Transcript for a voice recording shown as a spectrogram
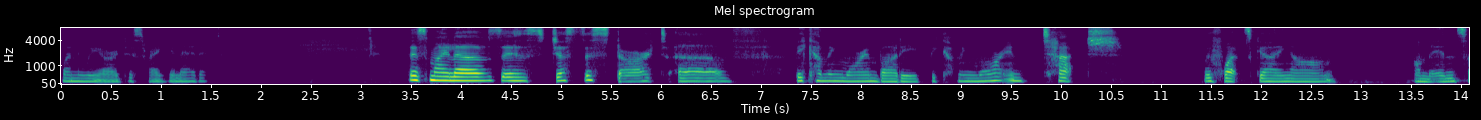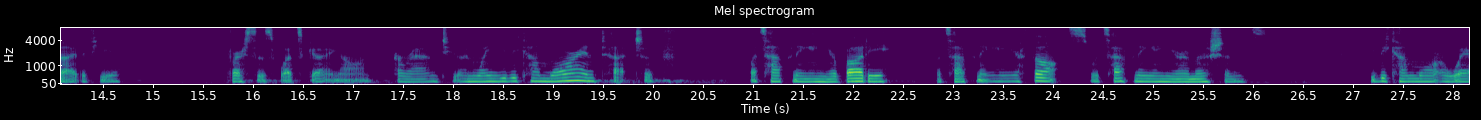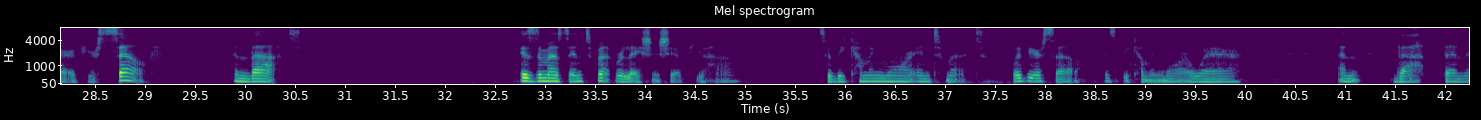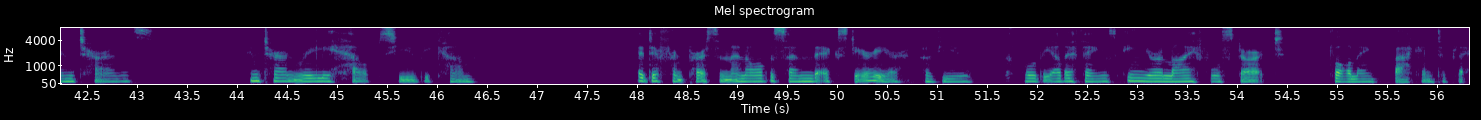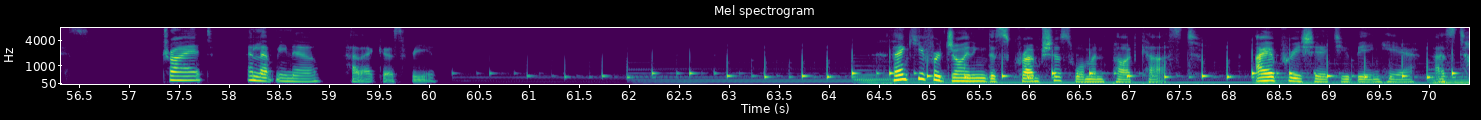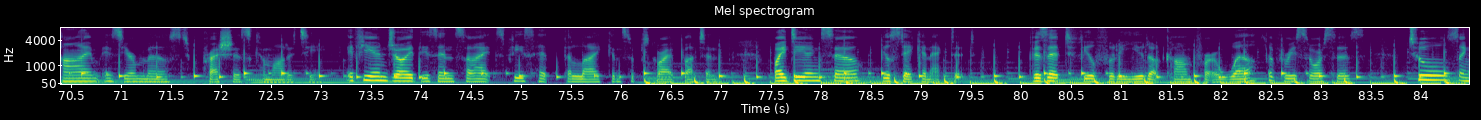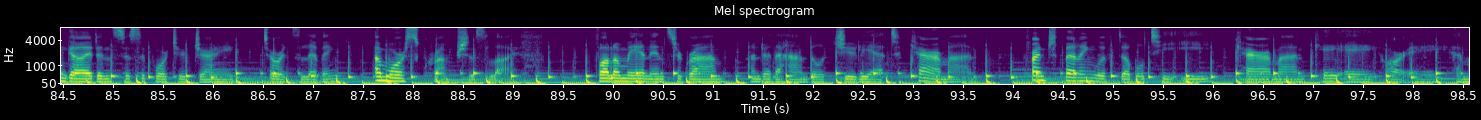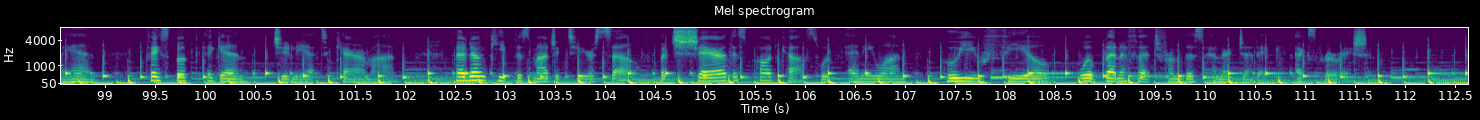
when we are dysregulated. This, my loves, is just the start of becoming more embodied, becoming more in touch with what's going on on the inside of you versus what's going on around you. And when you become more in touch of what's happening in your body, what's happening in your thoughts, what's happening in your emotions, you become more aware of yourself. And that is the most intimate relationship you have. So, becoming more intimate with yourself is becoming more aware. And that then in turns in turn really helps you become a different person and all of a sudden the exterior of you all the other things in your life will start falling back into place. Try it and let me know how that goes for you. Thank you for joining the Scrumptious Woman podcast. I appreciate you being here, as time is your most precious commodity. If you enjoyed these insights, please hit the like and subscribe button. By doing so, you'll stay connected. Visit feelfullyu.com for a wealth of resources, tools, and guidance to support your journey towards living a more scrumptious life. Follow me on Instagram under the handle Juliette Karaman French spelling with double T E, Karaman, K A R A M A N. Facebook, again, Juliette Karaman. Now, don't keep this magic to yourself, but share this podcast with anyone who you feel will benefit from this energetic exploration.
